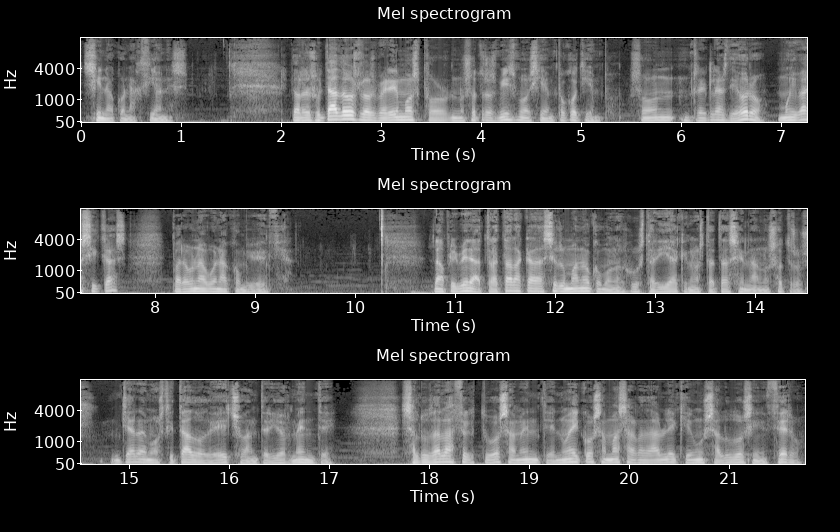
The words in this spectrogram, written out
sino con acciones. Los resultados los veremos por nosotros mismos y en poco tiempo. Son reglas de oro muy básicas para una buena convivencia. La primera, tratar a cada ser humano como nos gustaría que nos tratasen a nosotros. Ya lo hemos citado, de hecho, anteriormente. Saludar afectuosamente. No hay cosa más agradable que un saludo sincero.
